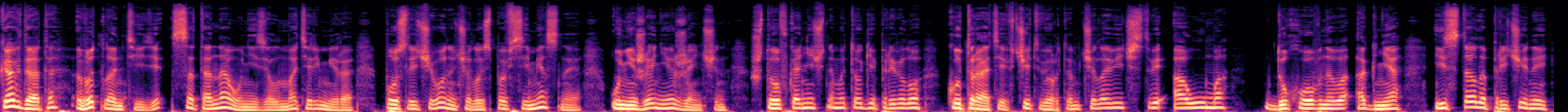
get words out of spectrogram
Когда-то в Атлантиде сатана унизил Матерь Мира, после чего началось повсеместное унижение женщин, что в конечном итоге привело к утрате в четвертом человечестве аума – духовного огня и стала причиной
